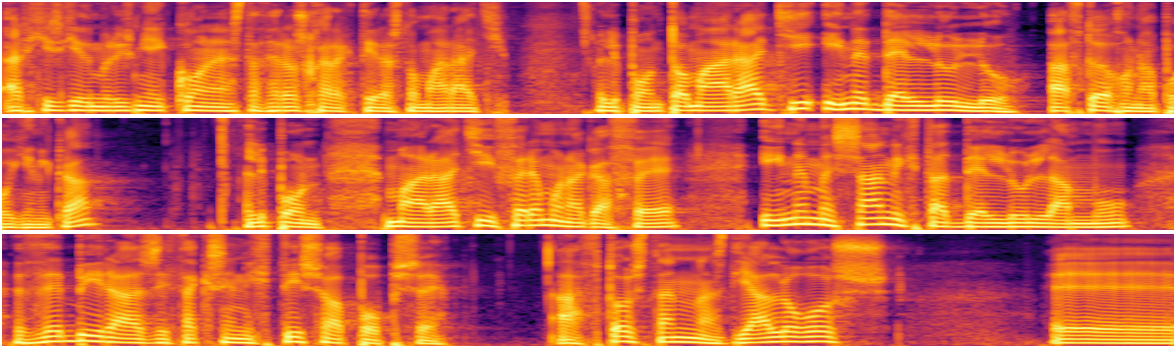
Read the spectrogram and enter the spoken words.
αρχίζει και δημιουργείς μια εικόνα, ένα σταθερός χαρακτήρας στο μαράκι. Λοιπόν, το μαράκι είναι ντελούλου. Αυτό έχω να πω γενικά. Λοιπόν, μαράκι, φέρε μου ένα καφέ. Είναι μεσάνυχτα ντελούλα μου. Δεν πειράζει, θα ξενυχτήσω απόψε. Αυτός ήταν ένας διάλογος ε,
